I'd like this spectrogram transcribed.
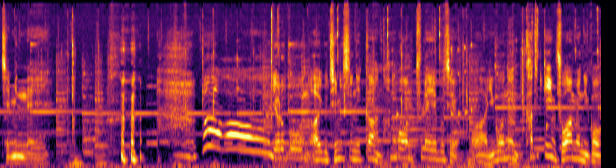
재밌네. 아, 여러분 아 이거 재밌으니까 한번 플레이해 보세요. 와 이거는 카드 게임 좋아하면 이거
